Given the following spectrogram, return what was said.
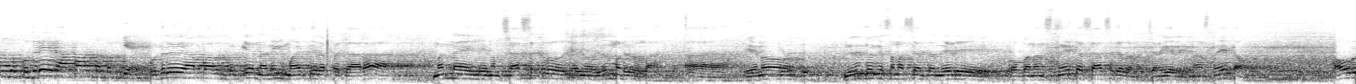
ಒಂದು ಕುದುರೆ ವ್ಯಾಪಾರದ ಬಗ್ಗೆ. ಕುದುರೆ ವ್ಯಾಪಾರದ ಬಗ್ಗೆ ನನಗೆ ಮಾಹಿತಿ ಇರೋ ಪ್ರಕಾರ ಮೊನ್ನೆ ಇಲ್ಲಿ ನಮ್ಮ ಶಾಸಕರು ಏನು ಇದನ್ನು ಮಾಡಿದ್ರಲ್ಲ ಏನೋ ನಿರುದ್ಯೋಗಿ ಸಮಸ್ಯೆ ಅಂತಂದೇಳಿ ಒಬ್ಬ ನನ್ನ ಸ್ನೇಹಿತ ಶಾಸಕರನ್ನು ಚನ್ನಗಿರಿ ನನ್ನ ಸ್ನೇಹಿತ ಅವನು. ಅವರು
